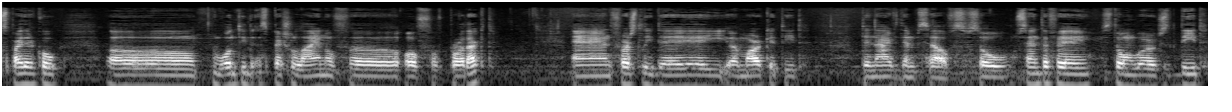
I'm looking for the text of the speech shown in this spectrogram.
Spyderco wanted a special line of, of, of product and firstly they uh, marketed the knife themselves. So Santa Fe Stoneworks did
